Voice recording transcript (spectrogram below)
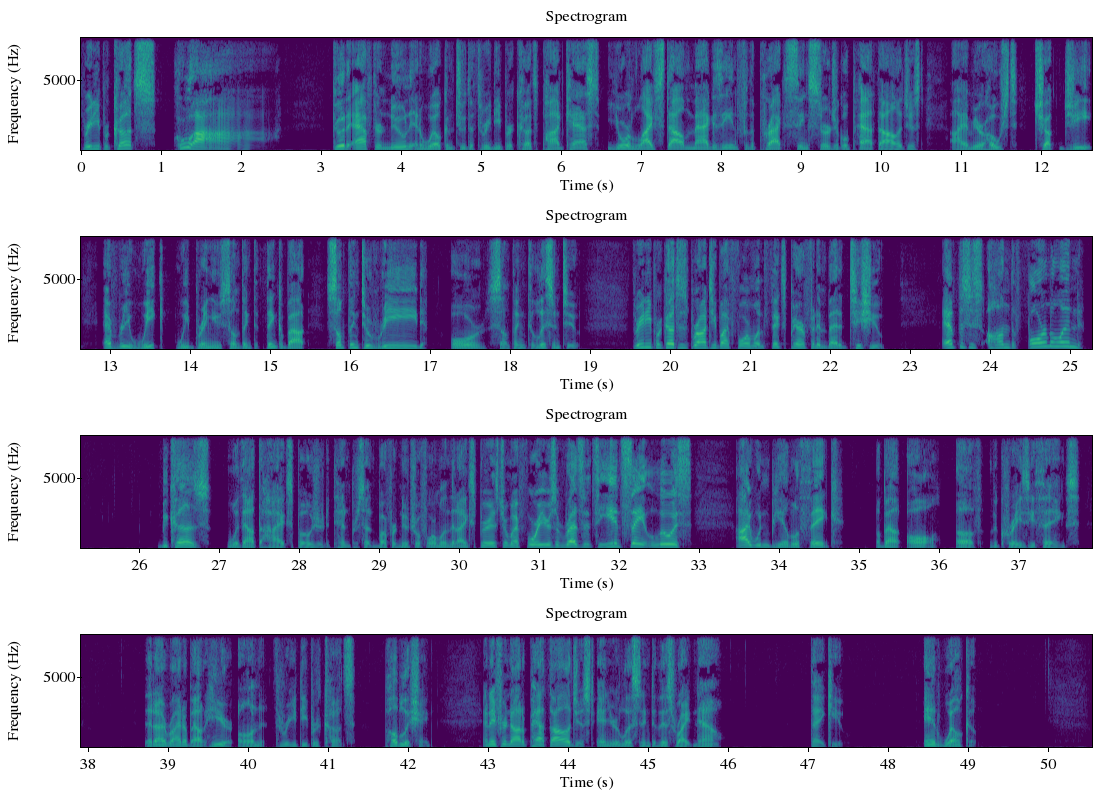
Three Deeper Cuts. Hooah! Good afternoon and welcome to the Three Deeper Cuts podcast, your lifestyle magazine for the practicing surgical pathologist. I am your host, Chuck G. Every week, we bring you something to think about, something to read, or something to listen to. Three Deeper Cuts is brought to you by Formalin Fixed Paraffin Embedded Tissue. Emphasis on the formalin because without the high exposure to 10% buffered neutral formalin that I experienced during my four years of residency in St. Louis, I wouldn't be able to think about all of the crazy things that I write about here on Three Deeper Cuts Publishing. And if you're not a pathologist and you're listening to this right now, thank you and welcome.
